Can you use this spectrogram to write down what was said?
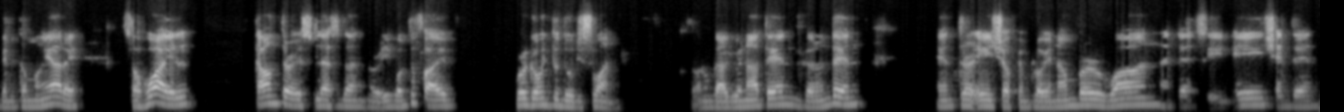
ganito mangyari. So while counter is less than or equal to 5, we're going to do this one. So anong gagawin natin? Ganun din. Enter age of employee number 1, and then age, and then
